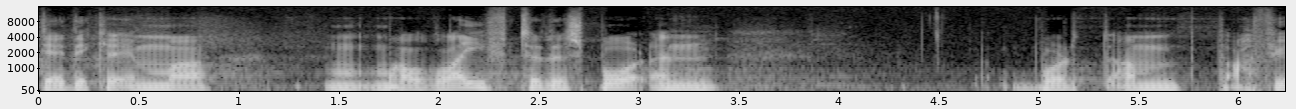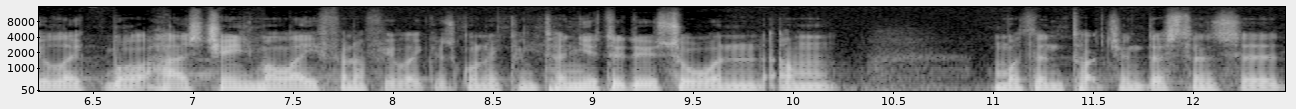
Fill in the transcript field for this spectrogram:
dedicating my my life to the sport and we're, I'm, I feel like well it has changed my life and I feel like it's going to continue to do so and I'm I'm within touch and distance of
